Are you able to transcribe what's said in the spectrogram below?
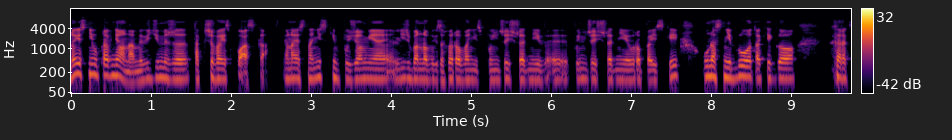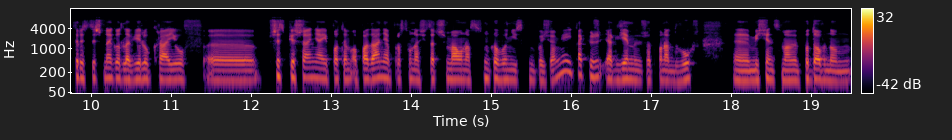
no jest nieuprawniona. My widzimy, że ta krzywa jest płaska. Ona jest na niskim poziomie, liczba nowych zachorowań jest poniżej średniej, poniżej średniej europejskiej. U nas nie było takiego charakterystycznego dla wielu krajów e, przyspieszenia i potem opadania. Po prostu ona się zatrzymało na stosunkowo niskim poziomie i tak już, jak wiemy, już od ponad dwóch e, miesięcy mamy podobną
